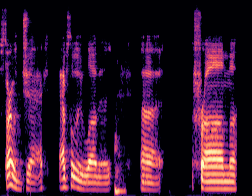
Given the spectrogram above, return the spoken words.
start with Jack. Absolutely love it. Uh, from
